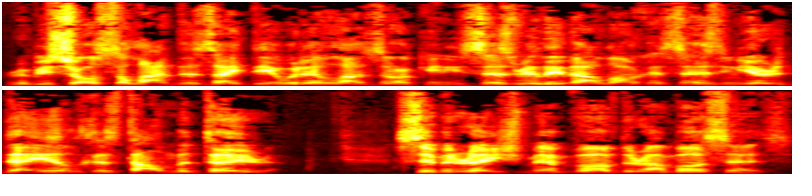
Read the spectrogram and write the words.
Rabbi Yisrael Salanter's idea with Hillel Azokin. He says, really, the halacha says in your day, Hilchas Talmud Torah, Simon Reish Mem Vav, the Ramah says,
